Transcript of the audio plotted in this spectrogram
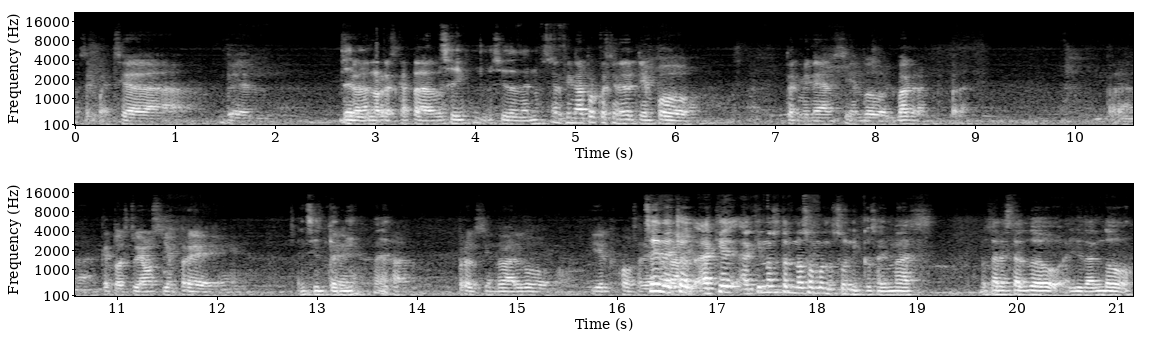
la secuencia del Del- ciudadano rescatado sí los ciudadanos. Al final por cuestiones de tiempo terminé haciendo el background para, para que todos estuviéramos siempre en sintonía eh, ajá, produciendo algo y el juego sí de hecho aquí aquí nosotros no somos los únicos hay más. Nos han estado ayudando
